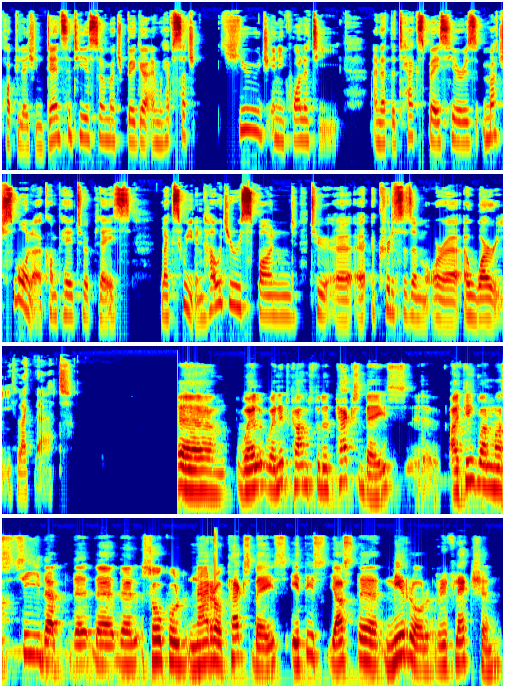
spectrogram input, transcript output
population density is so much bigger, and we have such huge inequality, and that the tax base here is much smaller compared to a place like Sweden. How would you respond to a, a criticism or a, a worry like that? Um, well, when it comes to the tax base, uh, I think one must see that the, the, the so-called narrow tax base, it is just a mirror reflection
